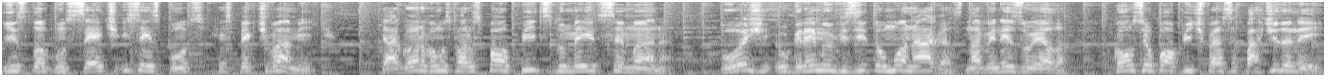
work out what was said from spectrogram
e estão com 7 e 6 pontos respectivamente. E agora vamos para os palpites do meio de semana. Hoje, o Grêmio visita o Monagas, na Venezuela. Qual o seu palpite para essa partida, Ney?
